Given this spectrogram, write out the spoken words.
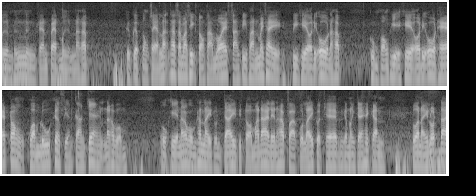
0 0ถึง1 8 0 0 0 0นะครับ เกือบเกือบ2 0 0 0 0 0ละ ถ้าสมาชิก2 3 0 0 3 4พันไม่ใช่ PK Audio นะครับ กลุ่มของ PK Audio แท้ต้องความรู้เครื่องเสียงกลางแจ้งนะครับผม โอเคนะครับผมท่านไหนสนใจติดต่อมาได้เลยนะครับ ฝากกดไลค์กดแชร์เป็นกำลังใจให้กัน ตัวไหนลดได้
